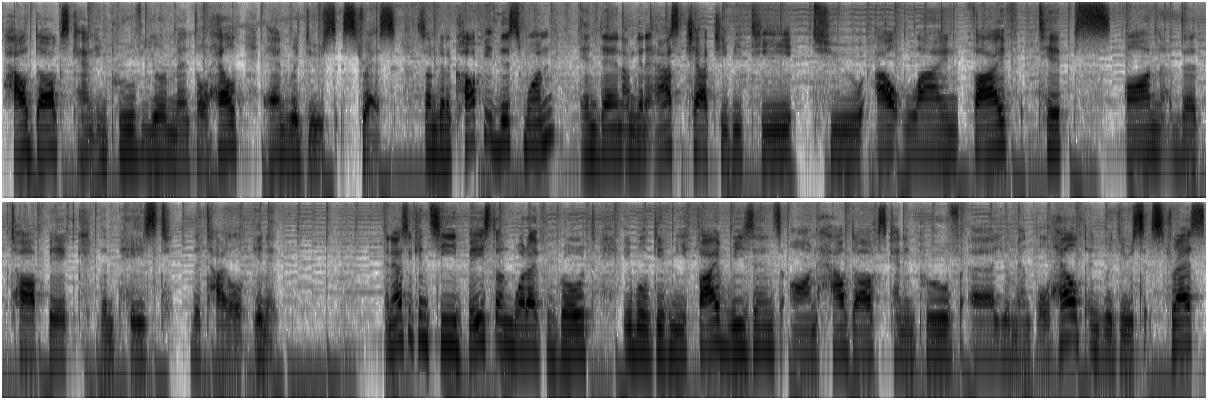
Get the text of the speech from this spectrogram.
how dogs can improve your mental health and reduce stress. So I'm gonna copy this one and then I'm gonna ask ChatGPT to outline five tips on the topic, then paste the title in it. And as you can see, based on what I've wrote, it will give me five reasons on how dogs can improve uh, your mental health and reduce stress.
